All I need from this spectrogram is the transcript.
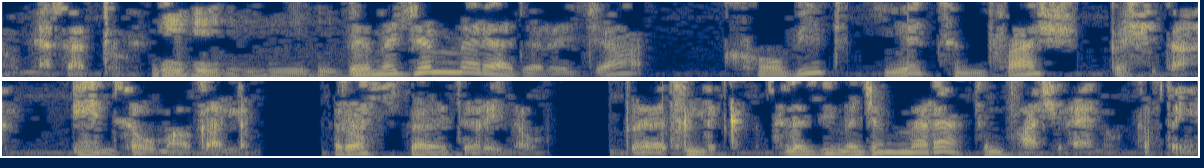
ነው የሚያሳጥብ። በመጀመሪያ ደረጃ ኮቪድ የትንፋሽ በሽታ ነው። ይህን ሰው ማወቅ አለበት። respiratory ነው በትልቅ ስለዚህ መጀመሪያ ትንፋሽ ላይ ነው ከፍተኛ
